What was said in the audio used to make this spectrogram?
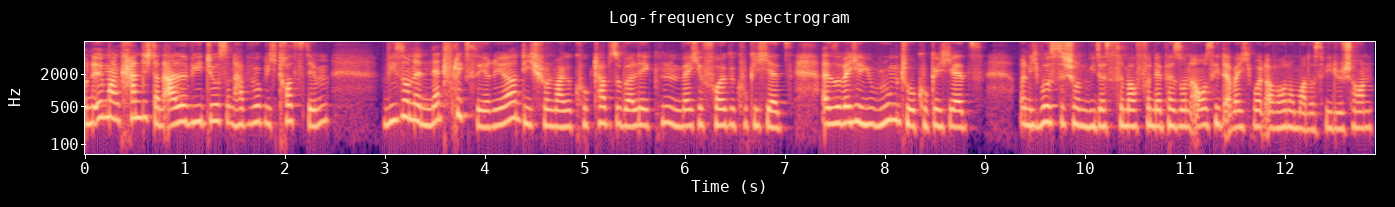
Und irgendwann kannte ich dann alle Videos und habe wirklich trotzdem wie so eine Netflix-Serie, die ich schon mal geguckt habe, so überlegt, hm, welche Folge gucke ich jetzt? Also welche Roomtour gucke ich jetzt? Und ich wusste schon, wie das Zimmer von der Person aussieht, aber ich wollte einfach nochmal das Video schauen.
